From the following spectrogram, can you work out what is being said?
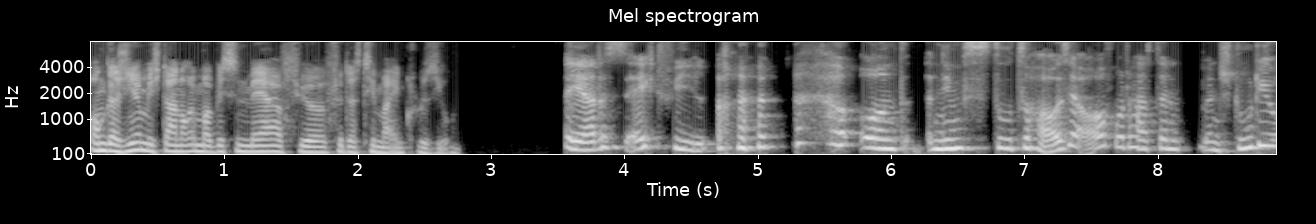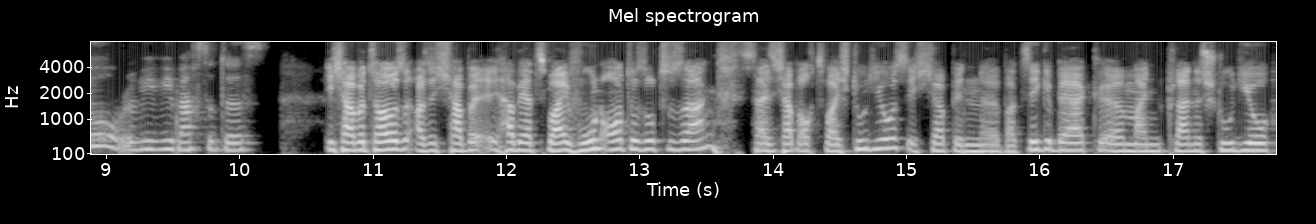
engagiere mich da noch immer ein bisschen mehr für, für das Thema Inklusion. Ja, das ist echt viel. und nimmst du zu Hause auf oder hast du ein, ein Studio oder wie, wie machst du das? Ich habe zu Hause, also ich habe, habe ja zwei Wohnorte sozusagen. Das heißt, ich habe auch zwei Studios. Ich habe in äh, Bad Segeberg äh, mein kleines Studio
